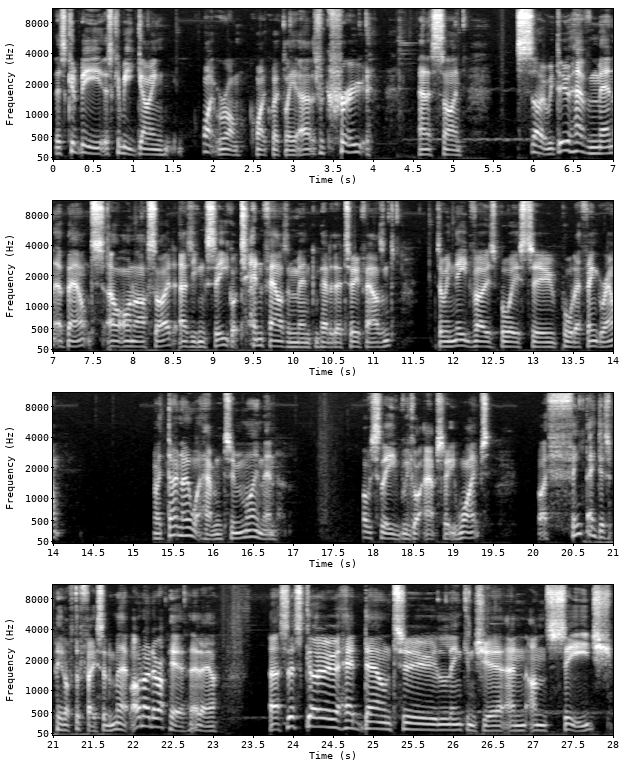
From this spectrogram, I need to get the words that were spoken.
this could be this could be going quite wrong quite quickly. Uh, let's recruit and assign. So we do have men about uh, on our side, as you can see. You've got 10,000 men compared to their 2,000. So we need those boys to pull their finger out. I don't know what happened to my men. Obviously, we got absolutely wiped. But I think they disappeared off the face of the map. Oh, no, they're up here. There they are. Uh, so let's go head down to Lincolnshire and unsiege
